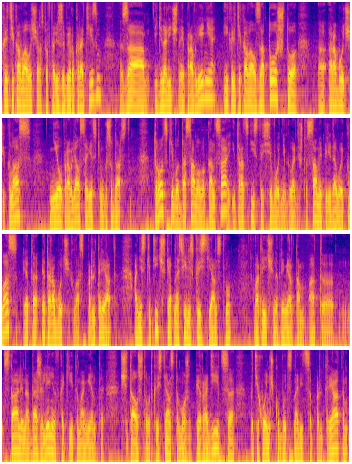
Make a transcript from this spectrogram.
критиковал, еще раз повторюсь, за бюрократизм, за единоличное правление и критиковал за то, что э, рабочий класс не управлял советским государством. Троцкий вот до самого конца, и троцкисты сегодня говорят, что самый передовой класс это, – это рабочий класс, пролетариат. Они скептически относились к крестьянству, в отличие, например, там, от э, Сталина, даже Ленин в какие-то моменты считал, что вот крестьянство может переродиться, потихонечку будет становиться пролетариатом.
